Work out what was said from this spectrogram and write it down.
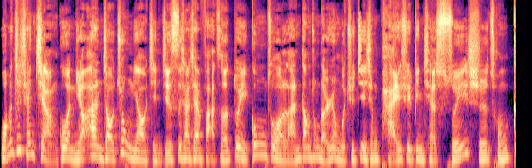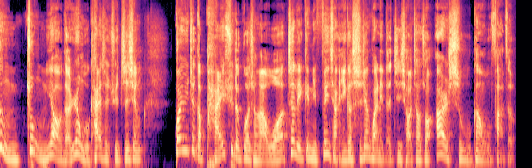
我们之前讲过，你要按照重要紧急四象限法则，对工作栏当中的任务去进行排序，并且随时从更重要的任务开始去执行。关于这个排序的过程啊，我这里给你分享一个时间管理的技巧，叫做二十五杠五法则。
